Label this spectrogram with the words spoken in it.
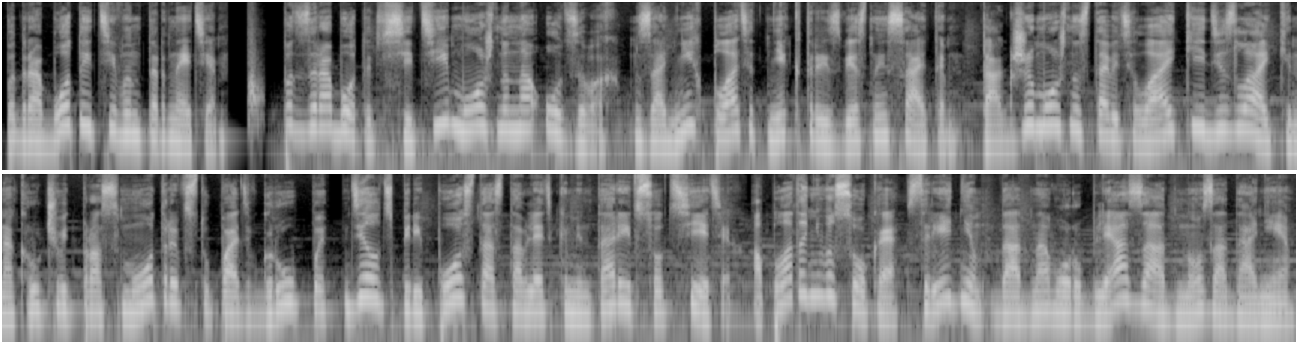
Подработайте в интернете. Подзаработать в сети можно на отзывах. За них платят некоторые известные сайты. Также можно ставить лайки и дизлайки, накручивать просмотры, вступать в группы, делать перепосты, оставлять комментарии в соцсетях. Оплата невысокая, в среднем до 1 рубля за одно задание.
